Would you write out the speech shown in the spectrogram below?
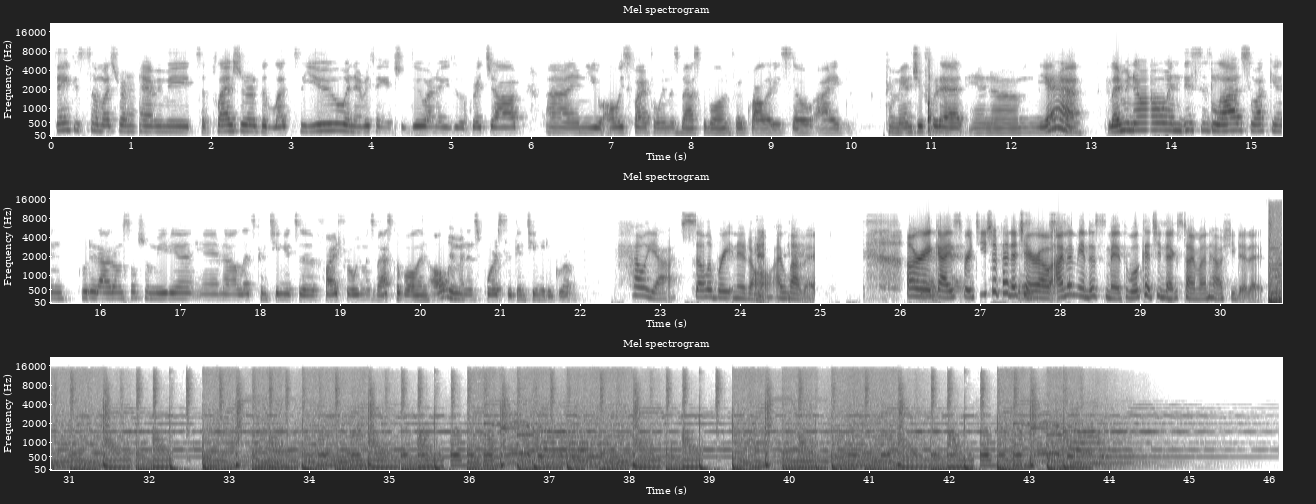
Thank you so much for having me. It's a pleasure. Good luck to you and everything that you do. I know you do a great job, uh, and you always fight for women's basketball and for equality. So I commend you for that. And um, yeah, let me know and this is live so i can put it out on social media and uh, let's continue to fight for women's basketball and all women in sports to continue to grow hell yeah celebrating it all i love it all right guys for ticha Penicheiro i'm amanda smith. We'll catch you next time on how she did it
